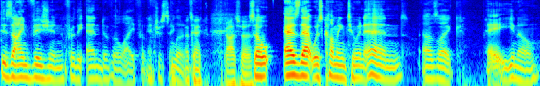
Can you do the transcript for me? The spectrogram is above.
design vision for the end of the life of Interesting. LunaTik. Okay. Gotcha. So as that was coming to an end, I was like, "Hey, you know,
